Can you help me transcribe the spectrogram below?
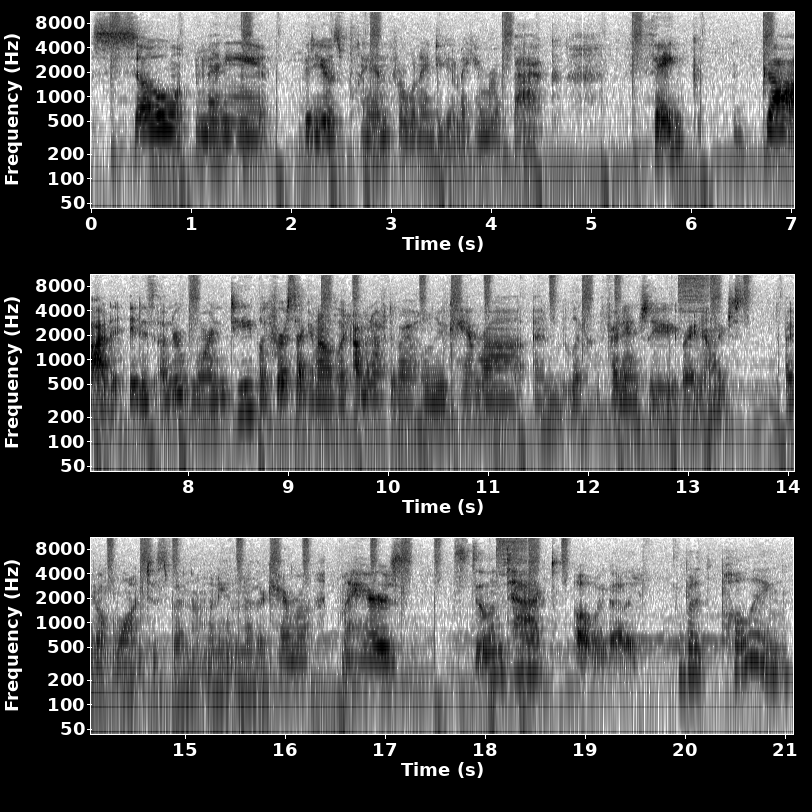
so many videos planned for when I do get my camera back. Thank god it is under warranty. Like for a second i was like i'm gonna have to buy a whole new camera and like financially right now i just i don't want to spend that money on another camera. My hair is still intact. Oh my god but it's pulling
